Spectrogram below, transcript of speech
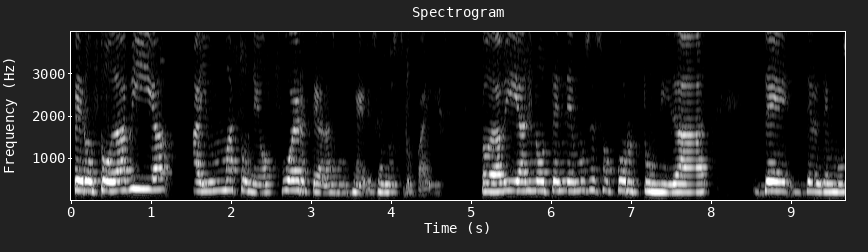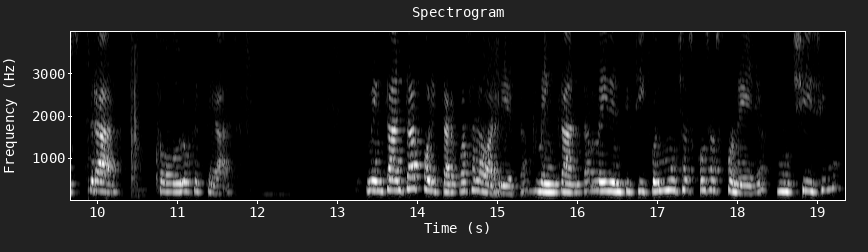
pero todavía hay un matoneo fuerte a las mujeres en nuestro país. Todavía no tenemos esa oportunidad de, demostrar todo lo que se hace. Me encanta Policarpa Salabarrieta, me encanta, me identifico en muchas cosas con ella, muchísimo.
